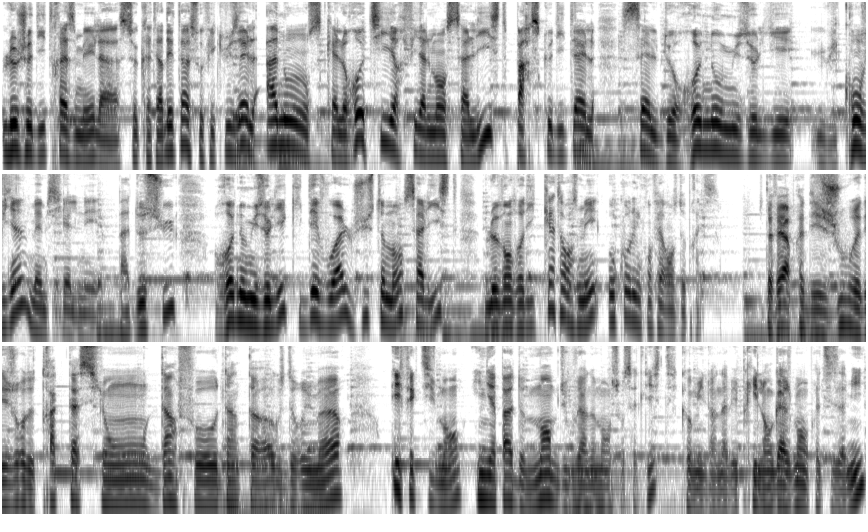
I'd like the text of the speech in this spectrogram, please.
Le jeudi 13 mai, la secrétaire d'État Sophie Cluzel annonce qu'elle retire finalement sa liste parce que, dit-elle, celle de Renaud Muselier lui convient, même si elle n'est pas dessus. Renaud Muselier qui dévoile justement sa liste le vendredi 14 mai au cours d'une conférence de presse. Tout à fait, après des jours et des jours de tractations, d'infos, d'intox, de rumeurs, Effectivement, il n'y a pas de membre du gouvernement sur cette liste, comme il en avait pris l'engagement auprès de ses amis.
